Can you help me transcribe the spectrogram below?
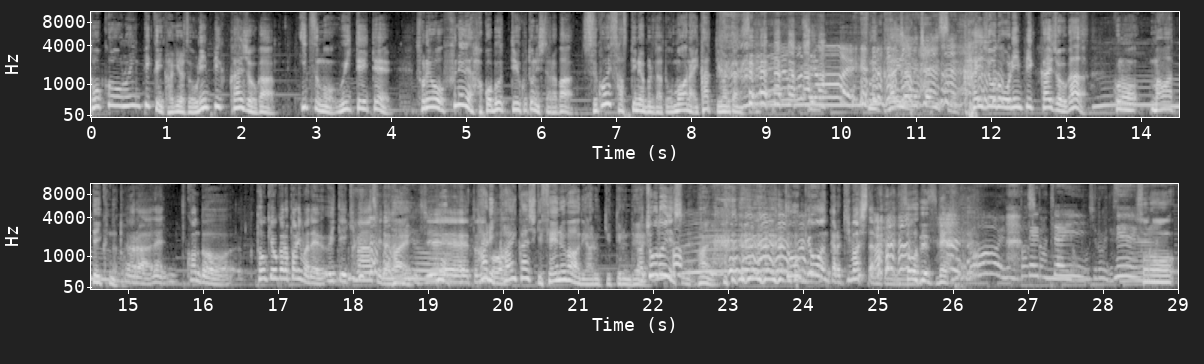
東京オリンピックに限らずオリンピック会場がいつも浮いていてそれを船で運ぶっていうことにしたらばすごいサスティナブルだと思わないかって言われたんですよ。えー、面白い。その会場会場のオリンピック会場がこの回っていくんだと。だからね今度東京からパリまで浮いていきますみたいな、はい、もうパリ開会式セーヌ川でやるって言ってるんで。ちょうどいいですね、はい、東京湾から来ましたみたいな。そうですね。確かに面白いですね。その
